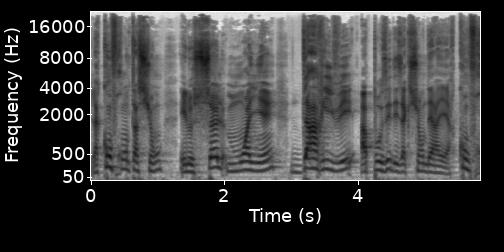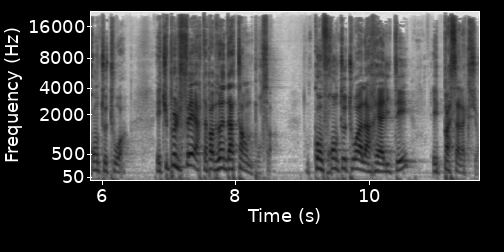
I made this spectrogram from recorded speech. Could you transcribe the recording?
La confrontation est le seul moyen d'arriver à poser des actions derrière. Confronte-toi. Et tu peux le faire, tu n'as pas besoin d'attendre pour ça. confronte-toi à la réalité et passe à l'action.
